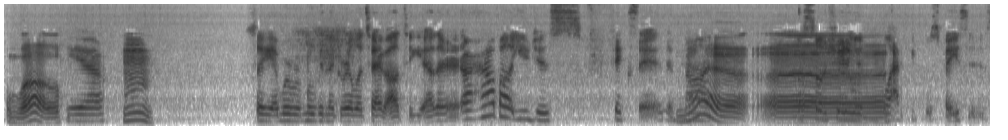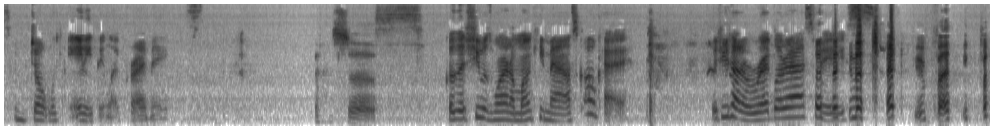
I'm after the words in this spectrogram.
whoa. Yeah. Hmm. So yeah, we're removing the gorilla tag altogether. Or how about you just fix it and not Yeah. associate it with Uh, black people's faces who don't look anything like primates? It's just. Because if she was wearing a monkey mask, okay. But she's got a regular ass face. not trying to be funny, but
